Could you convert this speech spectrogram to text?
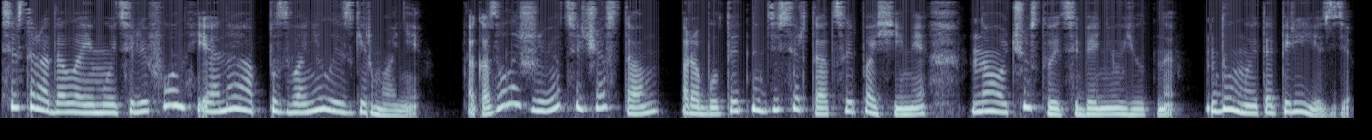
Сестра дала ей мой телефон, и она позвонила из Германии. Оказалось, живет сейчас там, работает над диссертацией по химии, но чувствует себя неуютно, думает о переезде.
